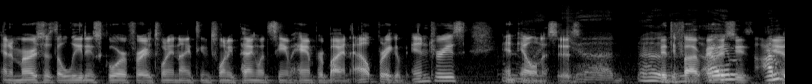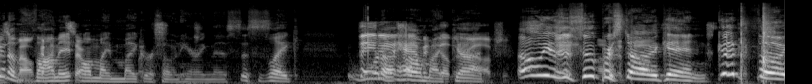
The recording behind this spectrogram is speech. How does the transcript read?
and emerged as the leading scorer for a 2019-20 Penguins team hampered by an outbreak of injuries and Oh illnesses. God. Ugh, 55 regular I'm, season I'm gonna vomit on my microphone hearing this. This is like, They what didn't a, have oh my god. option. Oh, he's a They fucking superstar again. Good for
